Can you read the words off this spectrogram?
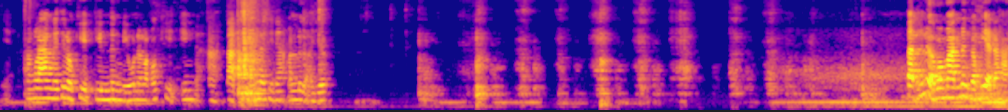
เนี่ย ข้างล่างเนี่ยที่เราขีดกินหนึ่งนิ้วนะเราก็ขีดกิ้งนะอะตัดทิ้งเลยทีเนี้ยมันเหลือเยอะ ตัดให้เหลือประมาณหนึ่งกระเบียดนะคะ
